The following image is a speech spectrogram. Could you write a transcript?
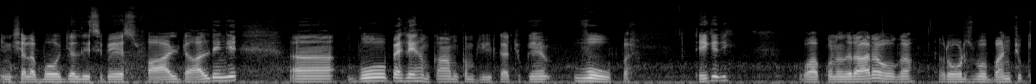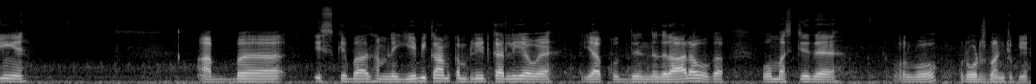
इंशाल्लाह बहुत जल्दी इस पर असफाल डाल देंगे। वो पहले हम काम कंप्लीट कर चुके हैं वो ऊपर। ठीक है जी? वो आपको नज़र आ रहा होगा रोड्स वो बन चुकी हैं। अब इसके बाद हमने ये भी काम कंप्लीट कर लिया हुआ है। ये आपको नज़र आ रहा होगा, वो मस्जिद है और वो रोड्स बन चुकी हैं।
